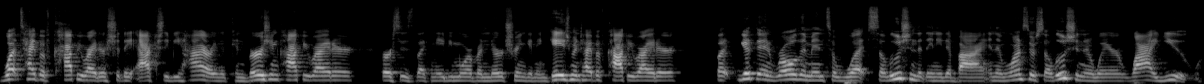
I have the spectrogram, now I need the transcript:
what type of copywriter should they actually be hiring? A conversion copywriter versus like maybe more of a nurturing and engagement type of copywriter? But you have to enroll them into what solution that they need to buy and then once they're solution aware why you?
